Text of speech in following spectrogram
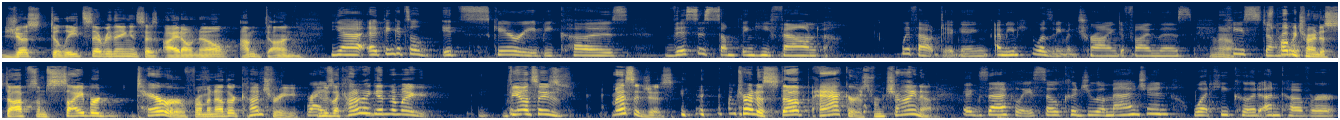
just deletes everything and says, I don't know, I'm done. Yeah, I think it's a it's scary because this is something he found without digging. I mean, he wasn't even trying to find this. No. He He's probably trying to stop some cyber terror from another country. Right. He was like, How did I get into my fiance's messages? I'm trying to stop hackers from China. Exactly. So could you imagine what he could uncover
